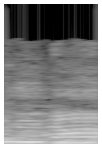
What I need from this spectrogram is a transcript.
Yeah.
